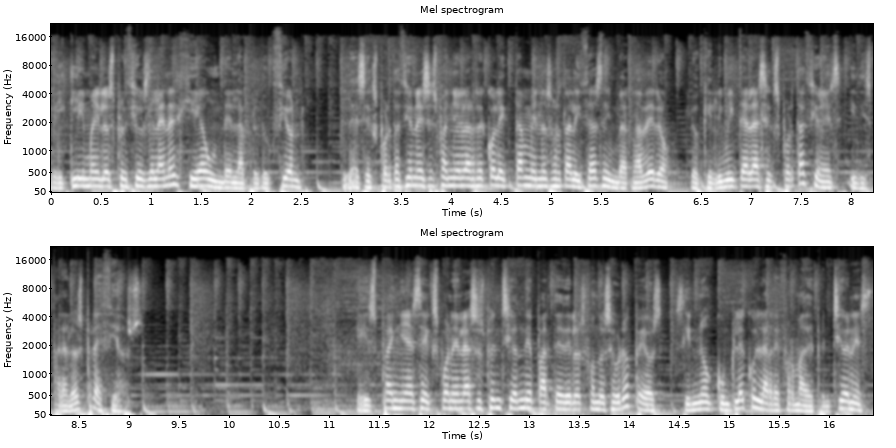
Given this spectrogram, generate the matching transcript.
el clima y los precios de la energía hunden la producción. Las exportaciones españolas recolectan menos hortalizas de invernadero, lo que limita las exportaciones y dispara los precios. España se expone a la suspensión de parte de los fondos europeos si no cumple con la reforma de pensiones.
